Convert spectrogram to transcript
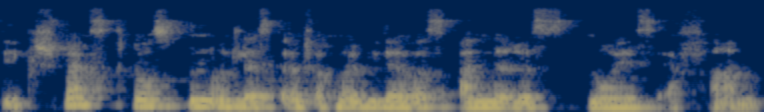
die Geschmacksknospen und lässt einfach mal wieder was anderes Neues erfahren.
